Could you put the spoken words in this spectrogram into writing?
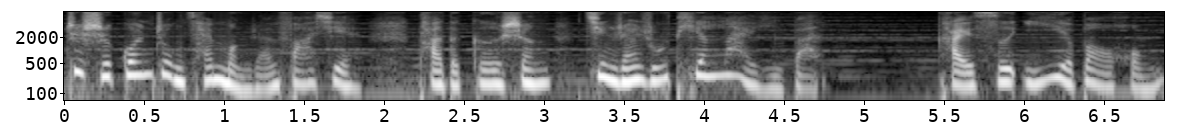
这时，观众才猛然发现，他的歌声竟然如天籁一般。凯斯一夜爆红，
